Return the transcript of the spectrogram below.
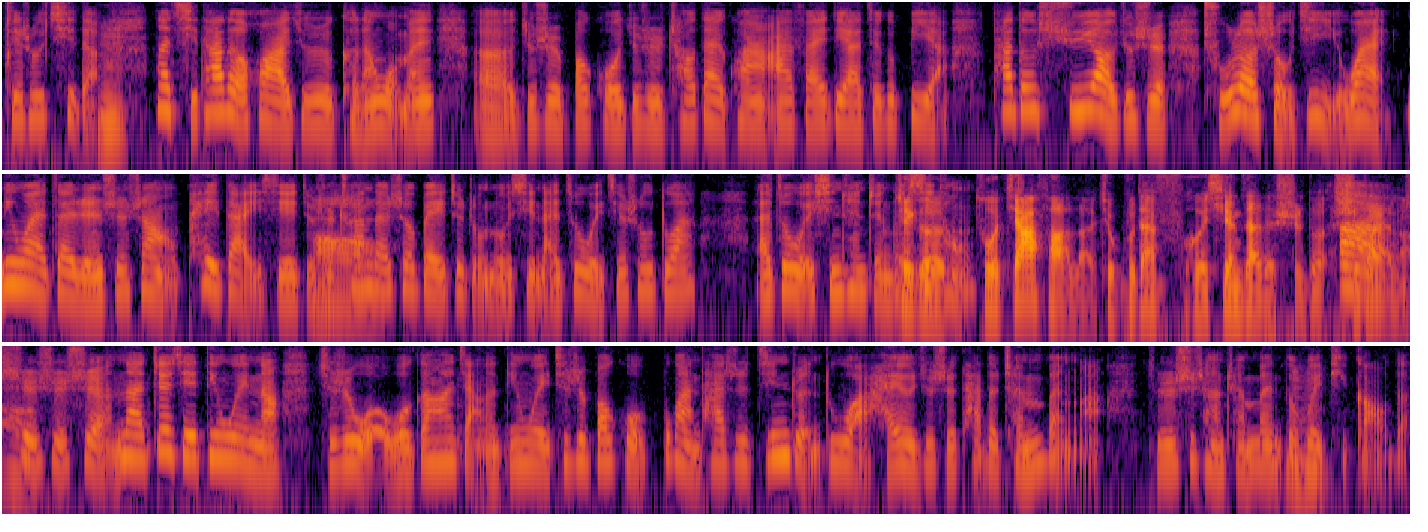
接收器的。嗯，那其他的话，就是可能我们呃，就是包括就是超带宽 RFID 啊，这个 B 啊，它都需要就是除了手机以外，另外在人身上佩戴一些就是穿戴设备这种东西来作为接收端，来作为形成整个这个系统。做加法了，就不太符合现在的时段时代了啊。是是是，那这些定位呢？其实我我刚刚讲的定位，其实包括不管它是精准度啊，还有就是它的成本啊，就是市场成本都会嗯提高的。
